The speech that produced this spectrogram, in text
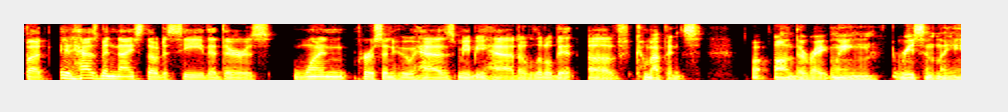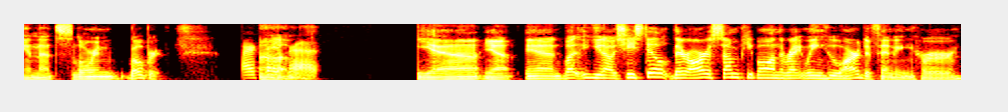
But it has been nice, though, to see that there's one person who has maybe had a little bit of comeuppance on the right wing recently, and that's Lauren Boebert. Our favorite. Um, yeah, yeah. And but you know, she still there are some people on the right wing who are defending her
